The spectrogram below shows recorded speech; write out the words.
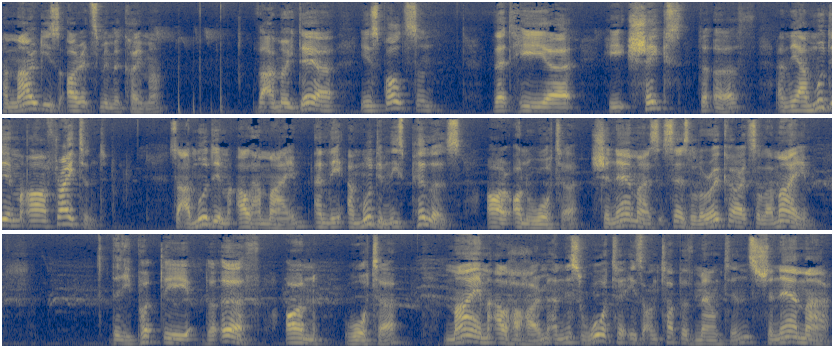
hamargis aretz mimekoima. Va'amoidea is polson. That he uh, he shakes the earth, and the amudim are frightened. So amudim al hamaim, and the amudim, these pillars, are on water. Shenem, as it says, loroka aretz al that he put the, the earth on water, Maim al Harim, and this water is on top of mountains. Shenemar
